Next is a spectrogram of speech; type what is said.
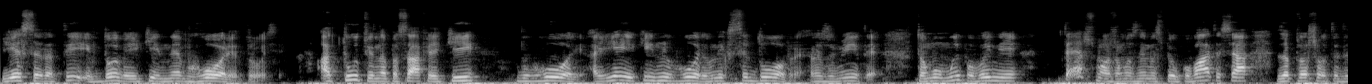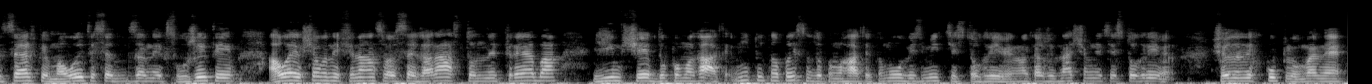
є сироти і вдові, які не в горі, друзі. А тут він написав, які в горі, а є, які не в горі, у них все добре, розумієте? Тому ми повинні. Теж можемо з ними спілкуватися, запрошувати до церкви, молитися за них, служити їм. Але якщо вони фінансово все гаразд, то не треба їм ще допомагати. Ну тут написано допомагати, тому візьміть ці 100 гривень. Вона каже, нащо мені ці 100 гривень? Що я на них куплю? У мене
